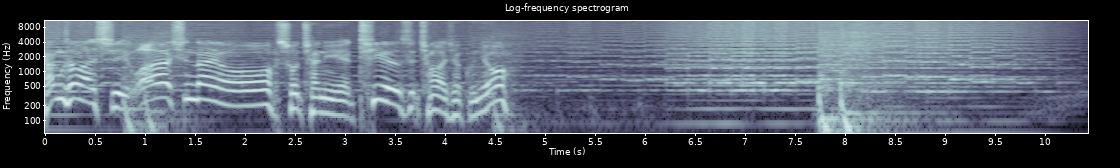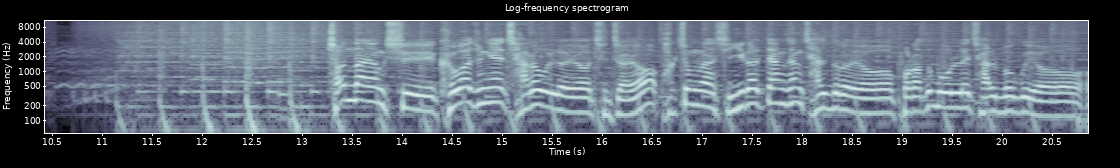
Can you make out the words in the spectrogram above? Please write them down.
강성환 씨, 와 신나요. 소찬이의 Tears 청하셨군요. 전나영 씨, 그 와중에 잘 어울려요, 진짜요? 박정란 씨, 일할 때 항상 잘 들어요. 보라도 몰래 잘 보고요.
